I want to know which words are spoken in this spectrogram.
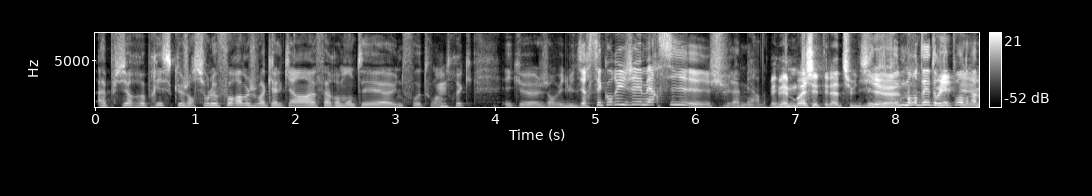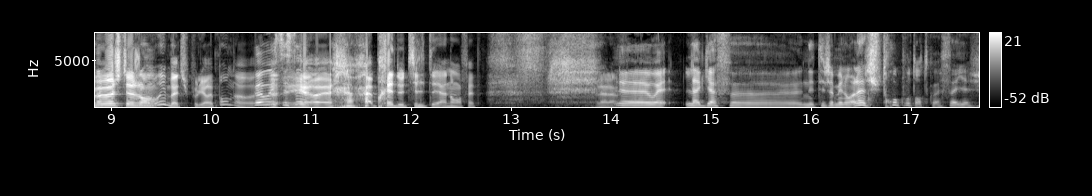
à plusieurs reprises que genre sur le forum je vois quelqu'un euh, faire remonter euh, une faute ou un Mm. truc, et que j'ai envie de lui dire c'est corrigé, merci, et je suis la merde. Mais même moi, j'étais là, tu me dis. dû te euh, demander de oui, répondre à moi, j'étais genre, oui, bah tu peux lui répondre. Bah oui, c'est ça. euh, après, de tilter, ah non, en fait. Là, là. Euh, ouais, la gaffe euh, n'était jamais loin. Là, je suis trop contente, quoi. Ça y est, il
